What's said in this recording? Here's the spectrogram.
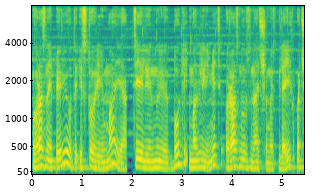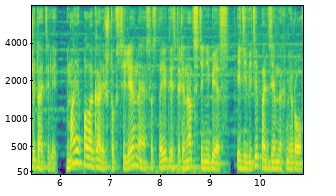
В разные периоды истории майя те или иные боги могли иметь разную значимость для их почитателей. Майя полагали, что Вселенная состоит из 13 небес и 9 подземных миров,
